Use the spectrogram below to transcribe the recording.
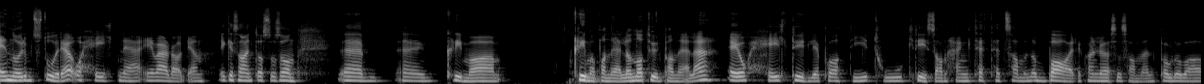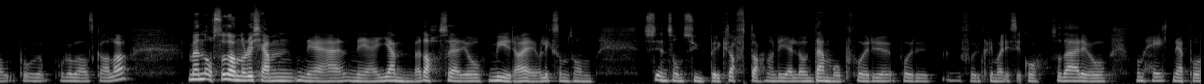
enormt store og helt ned i hverdagen. Ikke sant? Altså sånn eh, eh, klima, Klimapanelet og Naturpanelet er jo helt tydelige på at de to krisene henger tett, tett sammen og bare kan løses sammen på global, på, på global skala. Men også da når du kommer ned, ned hjemme, da, så er det jo myra er jo liksom sånn en sånn superkraft da, når det gjelder å demme opp for, for, for klimarisiko. Så der er jo sånn helt ned på,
